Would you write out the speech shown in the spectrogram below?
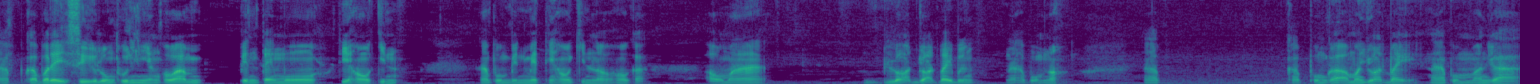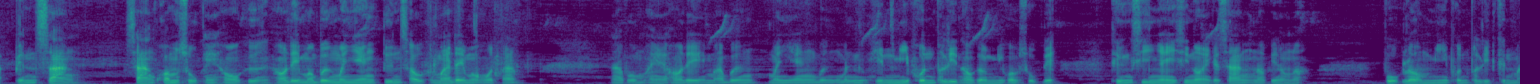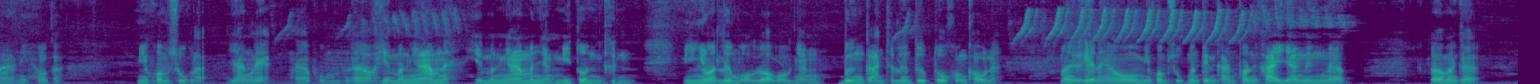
ครับก็บ่ได้ซื้อลงทุนอีหยังเพราะว่าเป็นแตงโมที่เฮากิน นะผมเป็นเม็ดที่เขากินเราเขาก็เอามาหลอดหยอดใบเบิ้งนะครับผมเนาะนะครับครับผมก็เอามาหยอดใบนะครับผมมันก็เป็นสร้างสร้างความสุขให้เขาคือเขาได้มาเบิ้งมาแย้งตื่นเช้าขึ้นมาได้มาหดน้ำนะผมให้เขาได้มาเบิ้งมาแย้งเบิ้งมันเห็นมีผลผลิตเขาก็มีความสุขเด้ถึงสีใหญ่สีหน่อยก็สร้างเนาะพี่น้องเนาะปลูกเรามีผลผลิตขึ้นมานี่เขาก็ มีความสุขละอย่างแรกนะครับผมแล้วเห็นมันงามนะเห็นมันงามมันอย่างมีต้นขึ้น มียอดเริ่มออกดอกออกอย่างเบื้องการเจริญเติบโตของเขานะมันก็เห็นให้เขามีความสุขมันเป็นการผ่อนคลายอย่างหนึ่งนะครับแล้วมันก็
